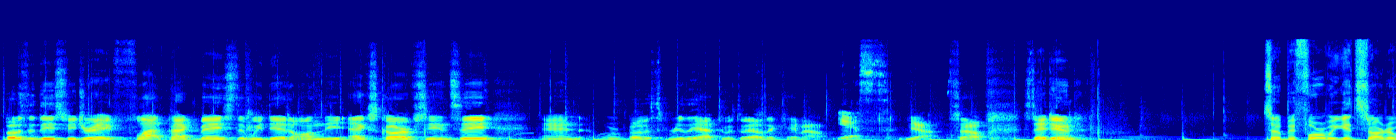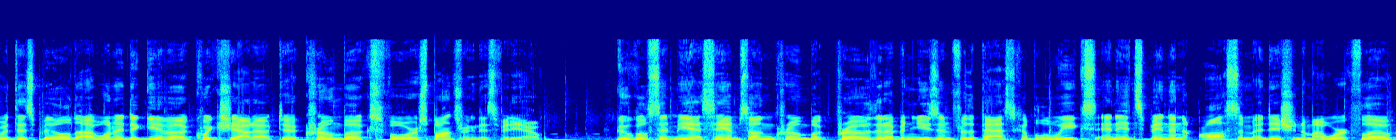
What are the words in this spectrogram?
Both of these feature a flat pack base that we did on the X-Carve CNC, and we're both really happy with how they came out. Yes. Yeah, so stay tuned. So before we get started with this build, I wanted to give a quick shout out to Chromebooks for sponsoring this video. Google sent me a Samsung Chromebook Pro that I've been using for the past couple of weeks, and it's been an awesome addition to my workflow,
